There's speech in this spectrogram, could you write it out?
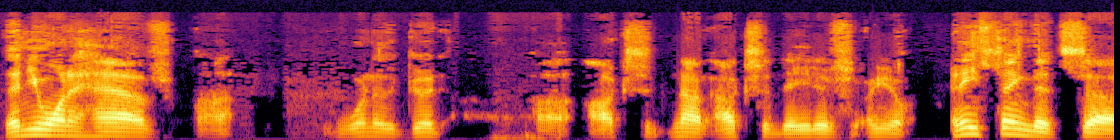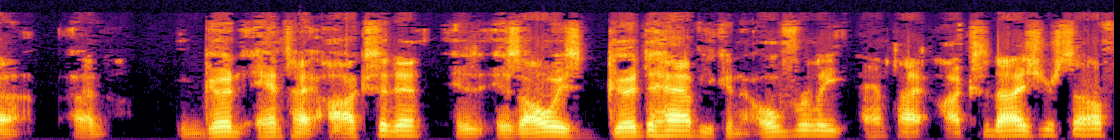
then you want to have uh, one of the good, uh, oxi- not oxidative, you know, anything that's uh, a good antioxidant is, is always good to have. You can overly antioxidize yourself.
